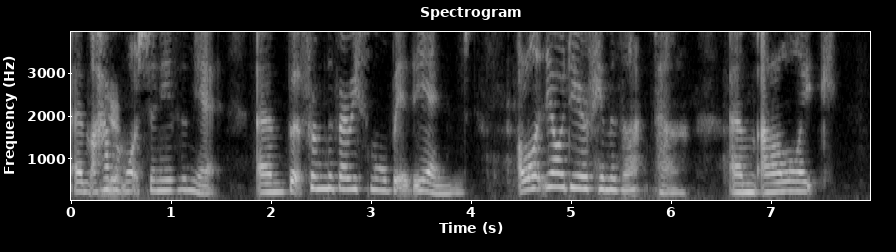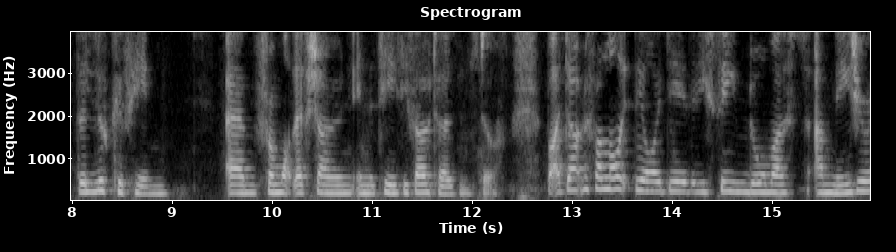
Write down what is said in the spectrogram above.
Um, I haven't Yeah. watched any of them yet. Um, but from the very small bit at the end, I like the idea of him as an actor. Um, and I like the look of him. um, from what they've shown in the teasy photos and stuff. But I don't know if I like the idea that he seemed almost amnesia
